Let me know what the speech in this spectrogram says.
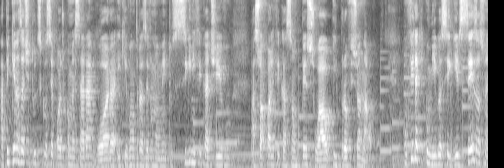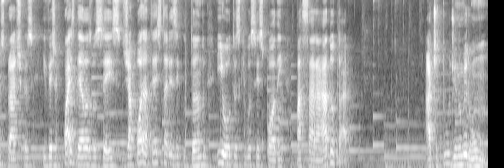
Há pequenas atitudes que você pode começar agora e que vão trazer um aumento significativo à sua qualificação pessoal e profissional. Confira aqui comigo a seguir seis ações práticas e veja quais delas vocês já podem até estar executando e outras que vocês podem passar a adotar. Atitude número 1: um,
